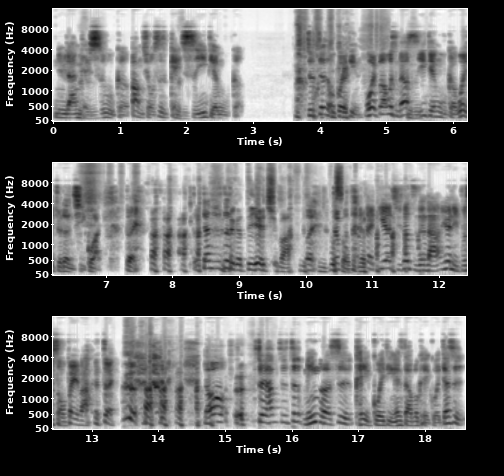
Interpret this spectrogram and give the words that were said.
女篮给十五个，嗯、棒球是给十一点五个。就是这种规定，我也不知道为什么要十一点五个，我也觉得很奇怪。对，对，但是这个 DH 吧，对，你不守备，对，DH 就只能拿，因为你不守备嘛。对，然后，所以他们就是这个名额是可以规定，NCAA 可以规定，但是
